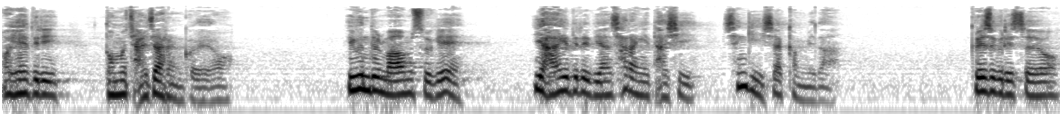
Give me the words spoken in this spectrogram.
어, 얘들이 너무 잘 자란 거예요. 이분들 마음속에 이 아이들에 대한 사랑이 다시 생기기 시작합니다. 그래서 그랬어요.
